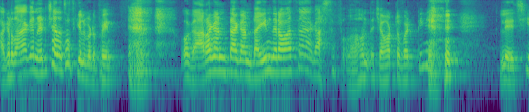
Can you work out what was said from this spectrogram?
అక్కడ దాకా నడిచాను చతికెళ్ళి పడిపోయింది ఒక అరగంట గంట అయిన తర్వాత కాస్త మొహం చెమట్లు పట్టి లేచి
